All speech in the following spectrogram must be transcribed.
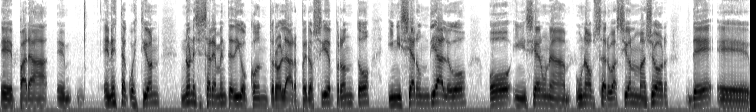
eh, para... Eh, en esta cuestión, no necesariamente digo controlar, pero sí de pronto iniciar un diálogo o iniciar una, una observación mayor de eh,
